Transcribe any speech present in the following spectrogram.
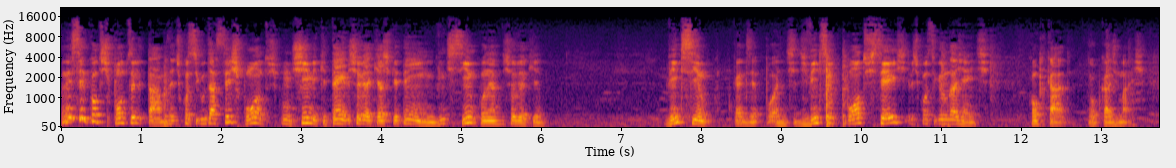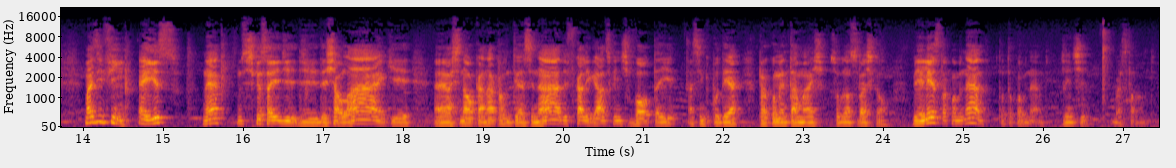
Eu nem sei quantos pontos ele tá, mas a gente conseguiu dar seis pontos pra um time que tem. Deixa eu ver aqui, acho que tem 25, né? Deixa eu ver aqui. 25. Quer dizer, pô, a gente de 25 pontos, 6 eles conseguiram da gente. Complicado, complicado demais. Mas enfim, é isso. Né? Não se esqueça aí de, de deixar o like, é, assinar o canal para não ter assinado e ficar ligado que a gente volta aí assim que puder para comentar mais sobre o nosso Vascão. Beleza? Tá combinado? Então tá combinado. A gente vai se falando.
